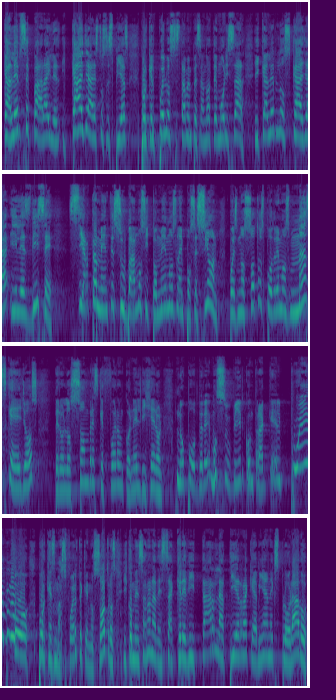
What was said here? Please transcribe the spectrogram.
Caleb se para y, y, calla a estos espías porque el pueblo se estaba empezando a atemorizar. Y Caleb los calla y les dice, ciertamente subamos y tomemos la imposesión, pues nosotros podremos más que ellos, pero los hombres que fueron con él dijeron, no podremos subir contra aquel pueblo, porque es más fuerte que nosotros. Y comenzaron a desacreditar la tierra que habían explorado,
